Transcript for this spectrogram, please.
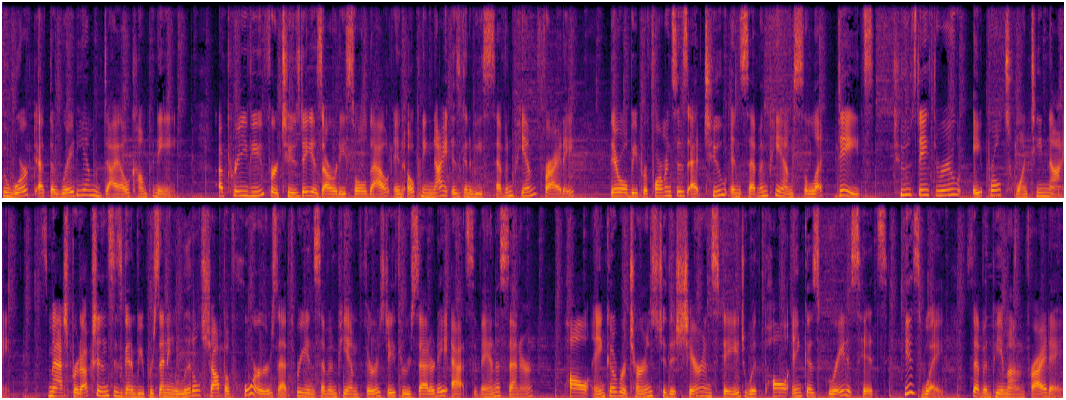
who worked at the Radium Dial Company. A preview for Tuesday is already sold out, and opening night is going to be 7 p.m. Friday. There will be performances at 2 and 7 p.m. select dates Tuesday through April 29. Smash Productions is going to be presenting Little Shop of Horrors at 3 and 7 p.m. Thursday through Saturday at Savannah Center. Paul Anka returns to the Sharon stage with Paul Anka's greatest hits, His Way, 7 p.m. on Friday.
